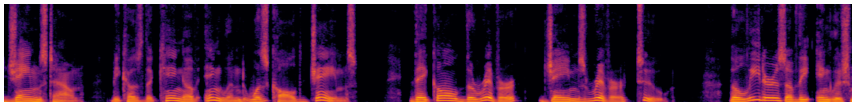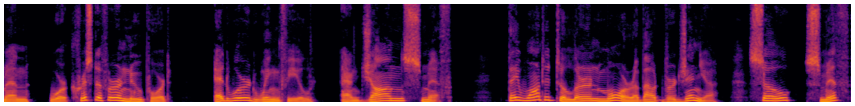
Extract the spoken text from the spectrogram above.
Jamestown because the King of England was called James. They called the river James River, too. The leaders of the Englishmen were Christopher Newport, Edward Wingfield, and John Smith. They wanted to learn more about Virginia, so Smith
